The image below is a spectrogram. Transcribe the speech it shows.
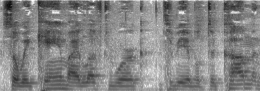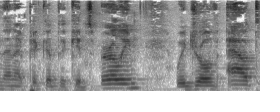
So we came. I left work to be able to come, and then I picked up the kids early. We drove out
